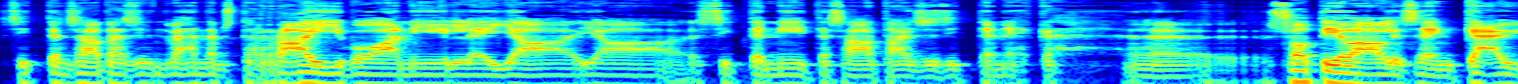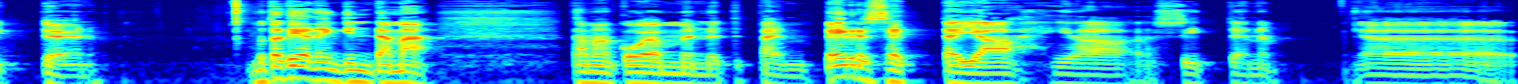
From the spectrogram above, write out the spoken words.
sitten saataisiin vähän tämmöistä raivoa niille ja, ja sitten niitä saataisiin sitten ehkä ö, sotilaalliseen käyttöön. Mutta tietenkin tämä, tämä koe on mennyt päin persettä ja, ja sitten ö,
